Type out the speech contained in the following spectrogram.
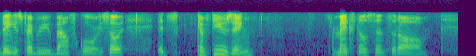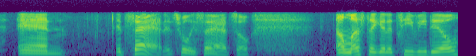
biggest pay per view Bound for Glory. So it's confusing. Makes no sense at all. And it's sad. It's really sad. So unless they get a TV deal,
